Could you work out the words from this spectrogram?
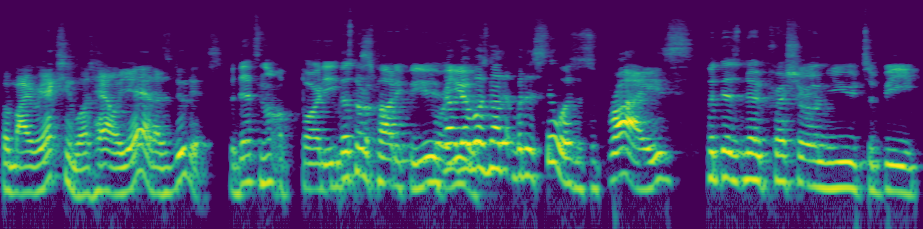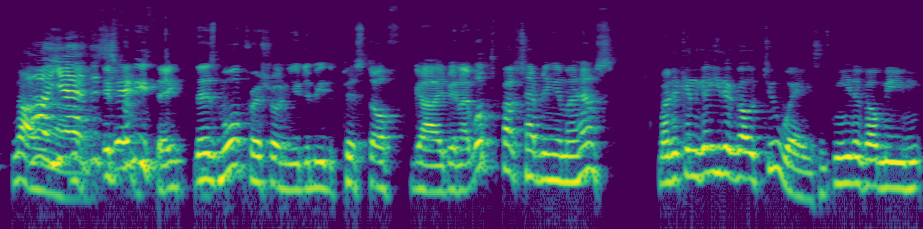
But my reaction was, hell yeah, let's do this. But that's not a party. That's not a party for you. For No, you. that was not, but it still was a surprise. But there's no pressure on you to be. No, Oh no, no. yeah, this If is anything, there's more pressure on you to be the pissed off guy, being like, "What the fuck's happening in my house?" But it can either go two ways. It can either go me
